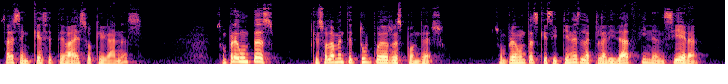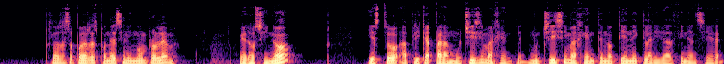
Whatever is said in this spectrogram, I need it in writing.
¿Sabes en qué se te va eso que ganas? Son preguntas que solamente tú puedes responder. Son preguntas que si tienes la claridad financiera, pues las vas a poder responder sin ningún problema. Pero si no, y esto aplica para muchísima gente, muchísima gente no tiene claridad financiera,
